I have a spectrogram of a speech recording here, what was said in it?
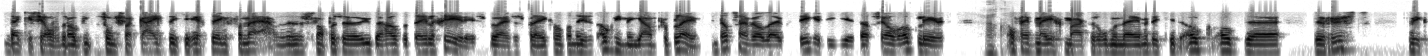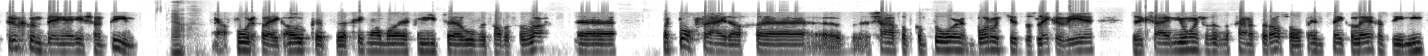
Dat je zelf dan ook soms naar kijkt dat je echt denkt van, nou ja, snappen ze überhaupt wat delegeren is, bij wijze van spreken. Want dan is het ook niet meer jouw probleem. En dat zijn wel leuke dingen die je dat zelf ook leert. Ja. Of hebt meegemaakt als ondernemer, dat je ook, ook de, de rust weer terug kunt brengen in zo'n team. Ja. ja. vorige week ook. Het uh, ging allemaal even niet uh, hoe we het hadden verwacht. Uh, maar toch vrijdag zaten op kantoor, borreltje, het was lekker weer. Dus ik zei, jongens, we gaan het terras op. En twee collega's die niet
